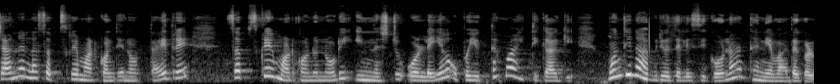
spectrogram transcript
ಚಾನಲ್ನ ಸಬ್ಸ್ಕ್ರೈಬ್ ಮಾಡ್ಕೊಂಡೆ ನೋಡ್ತಾ ಇದ್ದರೆ ಸಬ್ಸ್ಕ್ರೈಬ್ ಮಾಡಿಕೊಂಡು ನೋಡಿ ಇನ್ನಷ್ಟು ಒಳ್ಳೆಯ ಉಪಯುಕ್ತ ಮಾಹಿತಿಗಾಗಿ. ಮುಂದಿನ ವಿಡಿಯೋದಲ್ಲಿ ಸಿಗೋಣ. ಧನ್ಯವಾದಗಳು.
